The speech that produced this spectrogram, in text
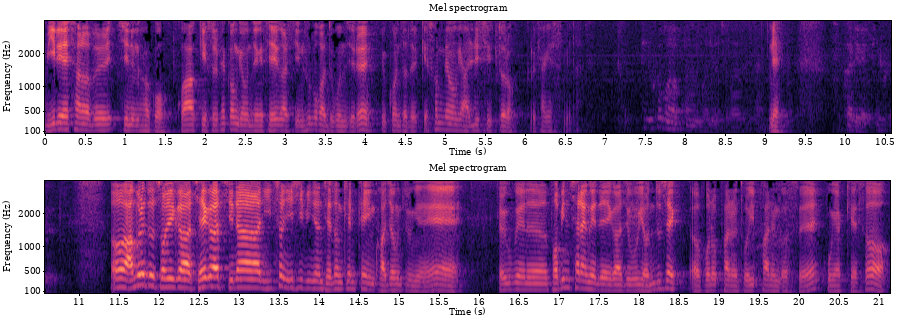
미래 산업을 진흥하고 과학기술 패권 경쟁에 대응할 수 있는 후보가 누군지를 유권자들께 선명하게 알릴 수 있도록 그렇게 하겠습니다. 핑크 번호라는 건 여쭤봐도 될까요? 네. 색깔이 왜 핑크? 어, 아무래도 저희가 제가 지난 2022년 대선 캠페인 과정 중에 결국에는 법인 차량에 대해 가지고 연두색 어, 번호판을 도입하는 것을 공약해서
